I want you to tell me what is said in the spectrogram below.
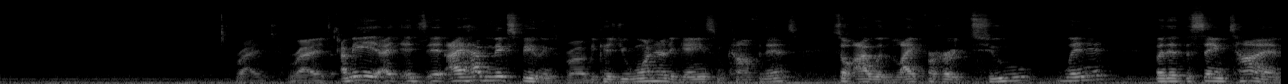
Right, right. I mean, it's it, I have mixed feelings, bro, because you want her to gain some confidence. So I would like for her to win it, but at the same time,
